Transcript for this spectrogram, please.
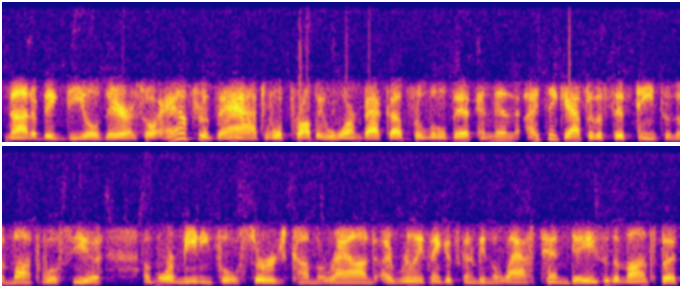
not a big deal there. So after that, we'll probably warm back up for a little bit, and then I think after the 15th of the month, we'll see a a more meaningful surge come around. I really think it's going to be in the last 10 days of the month, but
